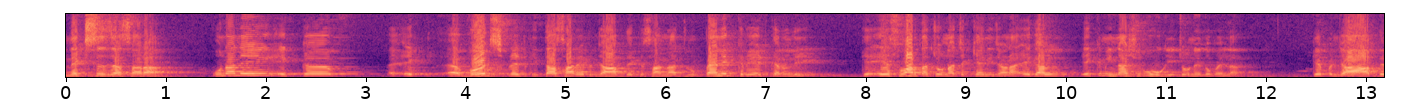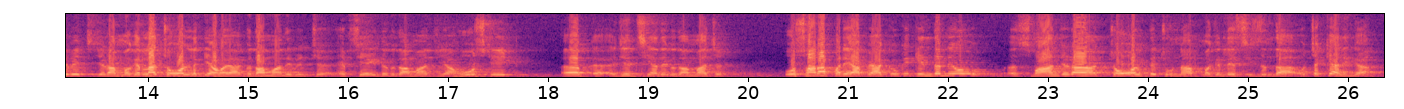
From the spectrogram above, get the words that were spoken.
ਨੈਕਸਸ ਆ ਸਾਰਾ। ਉਹਨਾਂ ਨੇ ਇੱਕ ਇੱਕ ਵਰਡ ਸਪਰੈਡ ਕੀਤਾ ਸਾਰੇ ਪੰਜਾਬ ਦੇ ਕਿਸਾਨਾਂ ਨੂੰ ਪੈਨਿਕ ਕ੍ਰੀਏਟ ਕਰਨ ਲਈ ਕਿ ਇਸ ਵਾਰ ਤਾਂ ਝੋਨਾ ਚੱਕਿਆ ਨਹੀਂ ਜਾਣਾ। ਇਹ ਗੱਲ ਇੱਕ ਮਹੀਨਾ ਸ਼ੁਰੂ ਹੋ ਗਈ ਝੋਨੇ ਤੋਂ ਪਹਿਲਾਂ ਕਿ ਪੰਜਾਬ ਦੇ ਵਿੱਚ ਜਿਹੜਾ ਮਗਰਲਾ ਚੌਲ ਲੱਗਿਆ ਹੋਇਆ ਗੋਦਾਮਾਂ ਦੇ ਵਿੱਚ ਐਫਸੀਆਈ ਦੇ ਗੋਦਾਮਾਂ 'ਚ ਜਾਂ ਹੋਰ ਸਟੇਟ ਏਜੰਸੀਆਂ ਦੇ ਗੋਦਾਮਾਂ 'ਚ ਉਹ ਸਾਰਾ ਭਰਿਆ ਪਿਆ ਕਿਉਂਕਿ ਕੇਂਦਰ ਨੇ ਉਹ ਸਮਾਨ ਜਿਹੜਾ ਚੌਲ ਤੇ ਝੋਨਾ ਮਗਰਲੇ ਸੀਜ਼ਨ ਦਾ, ਉਹ ਚੱਕਿਆ ਨਹੀਂਗਾ।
